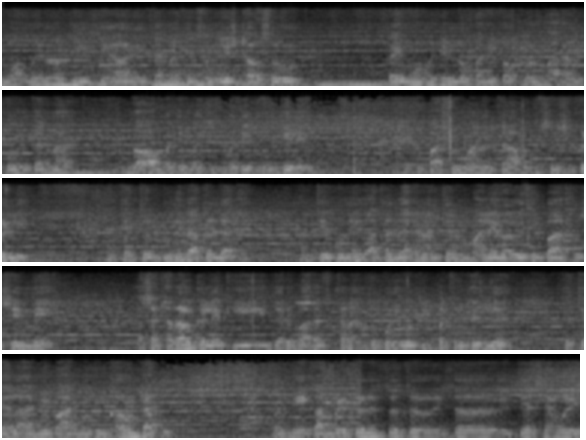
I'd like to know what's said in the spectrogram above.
मॉमेडियन वकील ते आणि त्यांना तिथून गेस्ट हाऊसवरून काही मॉमेडियन लोकांनी पकडून मारहाण करून त्यांना गावामध्ये मस्जिदमध्ये घेऊन गेले. तिथे पासून आम्हाला दुसरी शिकडली आणि त्यांच्यावर गुन्हे दाखल झाले. आणि ते गुन्हे दाखल झाल्यानंतर मालेगाव येथील बार असोसिएशनने असा ठराव केला की जर भारतकरांचं कोणी वकीलपत्र घेतलं तर त्याला आम्ही बारमधून खाऊन टाकू. पण मी एक आंबेडकर चळवळीचा व्यक्ती असल्यामुळे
